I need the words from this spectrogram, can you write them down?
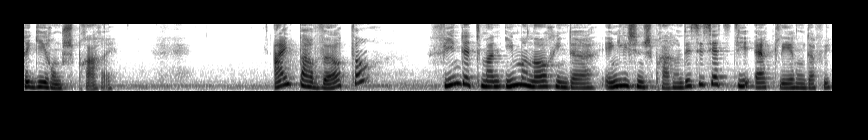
Regierungssprache. Ein paar Wörter findet man immer noch in der englischen Sprache und das ist jetzt die Erklärung dafür.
